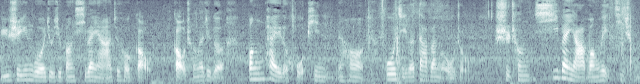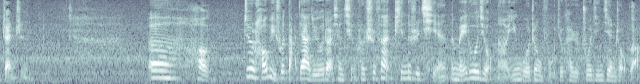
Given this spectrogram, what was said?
于是英国就去帮西班牙，最后搞搞成了这个帮派的火拼，然后波及了大半个欧洲。史称西班牙王位继承战争。嗯，好，就是好比说打架，就有点像请客吃饭，拼的是钱。那没多久呢，英国政府就开始捉襟见肘了。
